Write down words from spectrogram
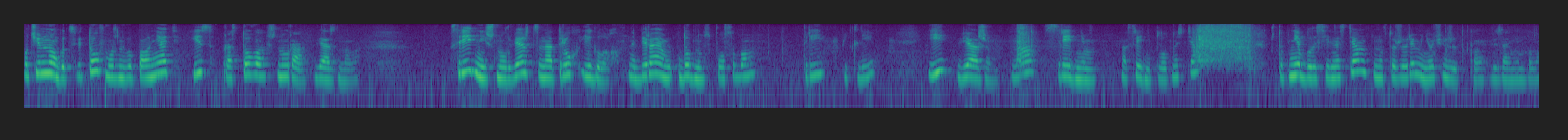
Очень много цветов можно выполнять из простого шнура вязаного. Средний шнур вяжется на трех иглах. Набираем удобным способом 3 петли и вяжем на, среднем, на средней плотности, чтобы не было сильно стянуто, но в то же время не очень жидкое вязание было.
